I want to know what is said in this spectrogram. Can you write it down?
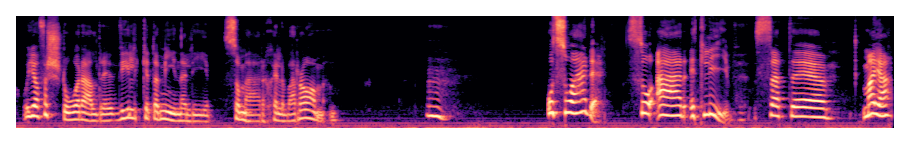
Och jag förstår aldrig vilket av mina liv som är själva ramen. Och så är det. Så är ett liv. Så att eh, Maja,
